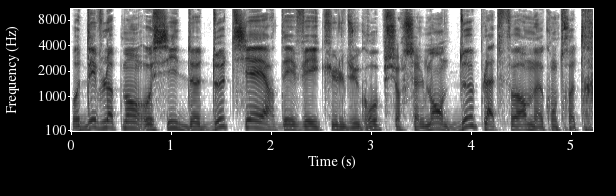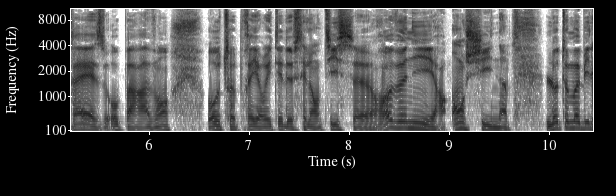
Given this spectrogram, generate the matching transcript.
au développement aussi de deux tiers des véhicules du groupe sur seulement deux plateformes contre 13 auparavant. Autre priorité de Stellantis, revenir en Chine. L'automobile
